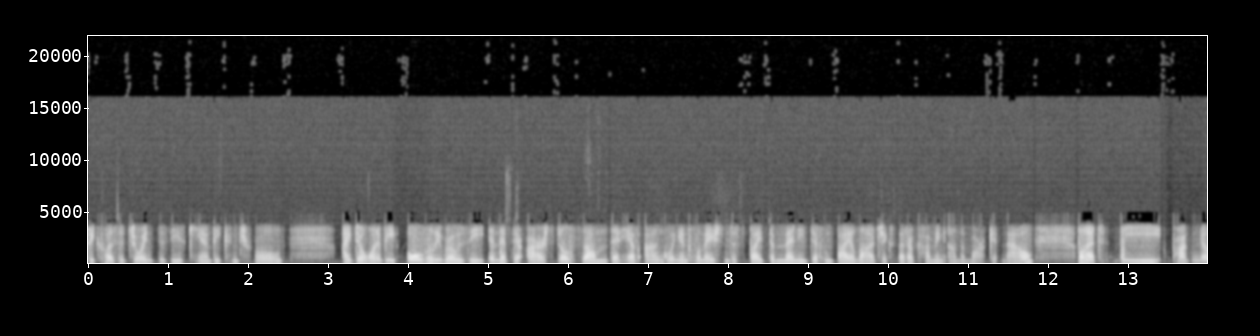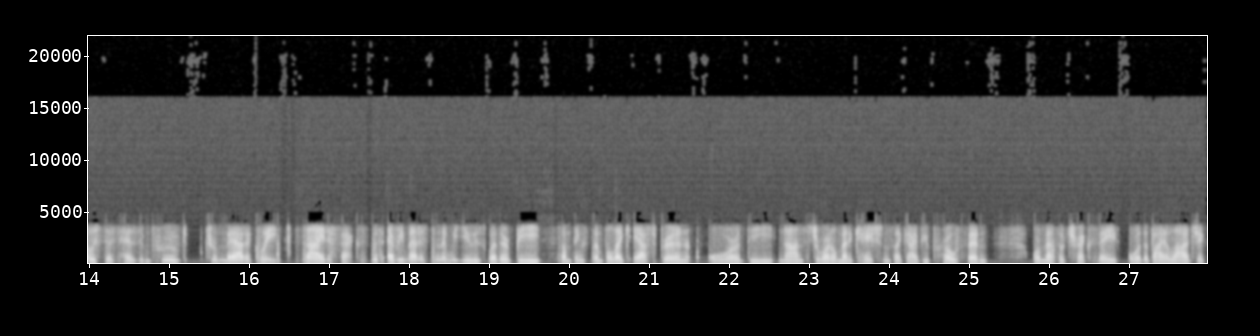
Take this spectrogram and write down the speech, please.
because the joint disease can be controlled I don't want to be overly rosy in that there are still some that have ongoing inflammation despite the many different biologics that are coming on the market now. But the prognosis has improved dramatically. Side effects with every medicine that we use, whether it be something simple like aspirin or the nonsteroidal medications like ibuprofen or methotrexate or the biologics,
